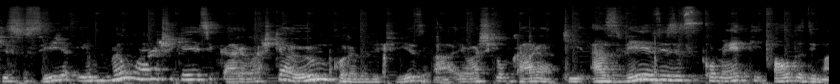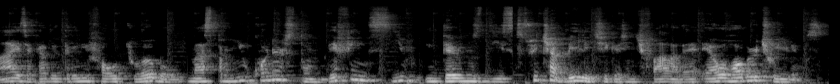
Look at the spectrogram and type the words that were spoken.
que isso seja, eu não acho que é esse cara. Eu acho que é a âncora da defesa, tá? Eu acho que é um cara que às vezes comete faltas demais, acaba entrando em foul trouble, mas para mim o cornerstone defensivo em termos de switchability que a gente fala, né, é o Robert Williams.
